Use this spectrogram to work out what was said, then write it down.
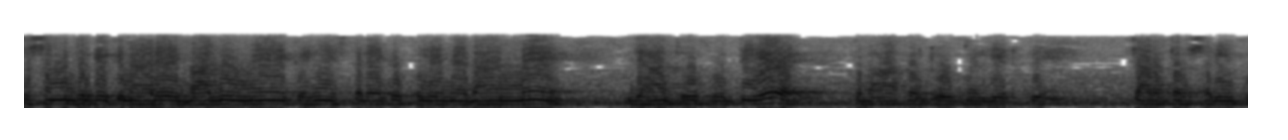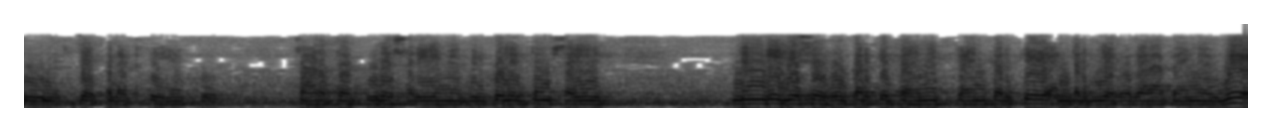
तो समुद्र के किनारे बालू में, कहीं इस तरह के खुले मैदान में जहाँ धूप होती है तो वहाँ पर धूप में लेटते हैं। चारों तरफ़ शरीर को उलटते पलटते हैं तो चारों तरफ़ पूरे शरीर में बिल्कुल एकदम शरीर नंगे जैसे होकर के पहने, पहन करके अंडरवियर वगैरह पहने हुए,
